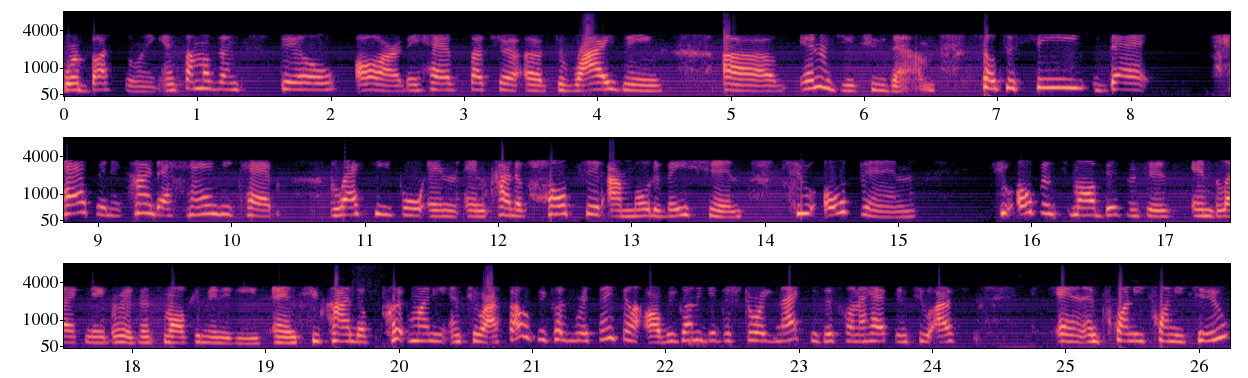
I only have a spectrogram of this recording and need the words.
were bustling, and some of them still are. They have such a, a thriving uh, energy to them. So to see that happen, it kind of handicapped black people and, and kind of halted our motivation to open to open small businesses in black neighborhoods and small communities and to kind of put money into ourselves because we're thinking, are we going to get destroyed next? Is this going to happen to us in, in 2022?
